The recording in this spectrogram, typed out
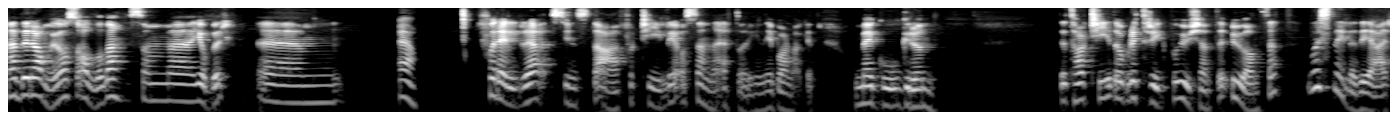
Nei, det rammer jo oss alle, da, som uh, jobber. Um, Ja. Foreldre syns det er for tidlig å sende ettåringen i barnehagen, med god grunn. Det tar tid å bli trygg på ukjente uansett hvor snille de er.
